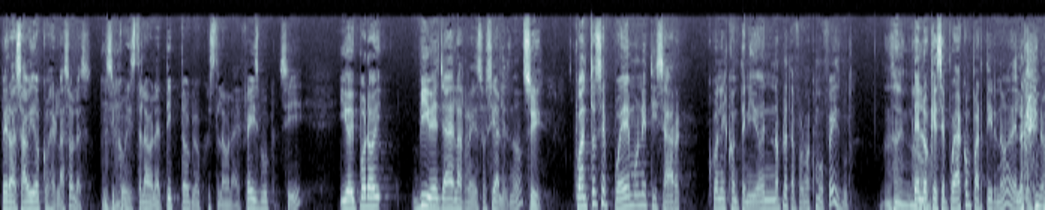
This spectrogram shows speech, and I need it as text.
pero has sabido coger las olas. Es decir, Ujú. cogiste la ola de TikTok, luego cogiste la ola de Facebook, ¿sí? Y hoy por hoy vives ya de las redes sociales, ¿no? Sí. ¿Cuánto se puede monetizar con el contenido en una plataforma como Facebook? De lo que se pueda compartir, ¿no? De lo que no...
